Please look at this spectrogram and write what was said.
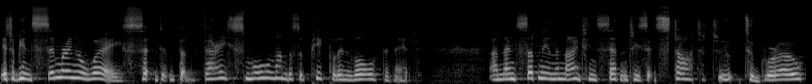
It had been simmering away, but very small numbers of people involved in it. And then suddenly in the 1970s, it started to, to grow.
